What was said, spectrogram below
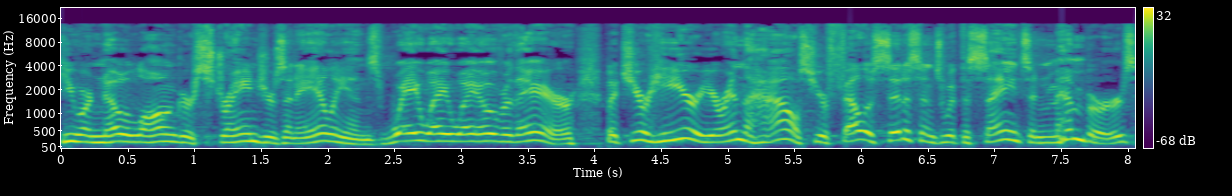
you are no longer strangers and aliens way, way, way over there, but you're here, you're in the house, you're fellow citizens with the saints and members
